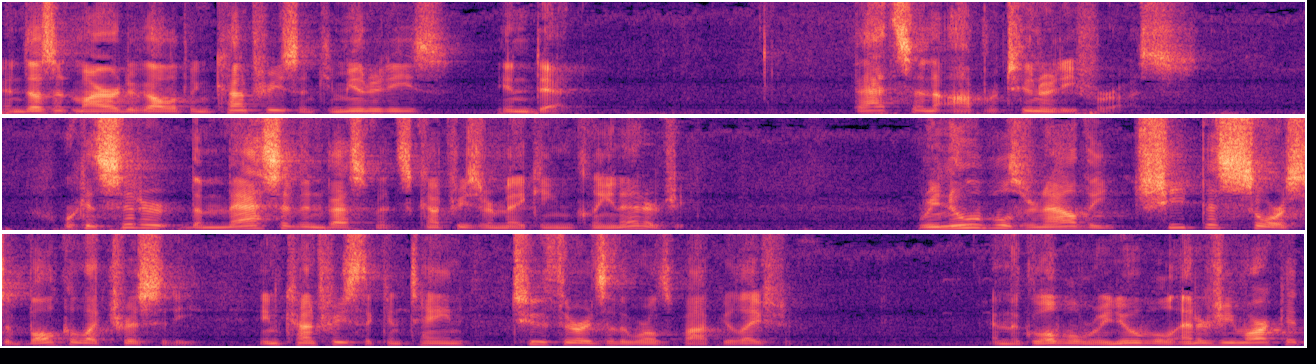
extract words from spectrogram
and doesn't mire developing countries and communities in debt. That's an opportunity for us. Or consider the massive investments countries are making in clean energy. Renewables are now the cheapest source of bulk electricity in countries that contain two-thirds of the world's population. And the global renewable energy market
